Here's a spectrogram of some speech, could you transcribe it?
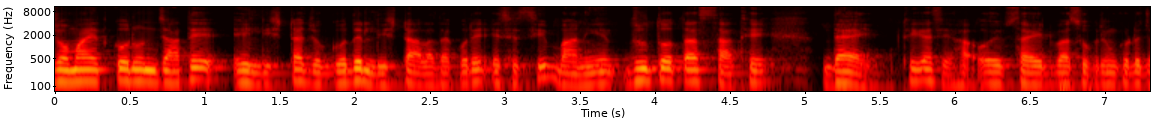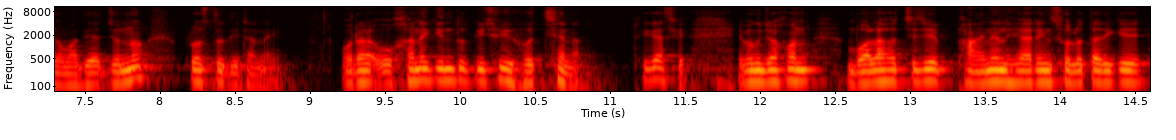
জমায়েত করুন, যাতে এই লিস্টটা যোগ্যদের লিস্টটা আলাদা করে এসএসসি বানিয়ে দ্রুততার সাথে দেয়। ঠিক আছে? ওয়েবসাইট বা সুপ্রিম কোর্টে জমা দেওয়ার জন্য প্রস্তুতিটা নেয়। ওরা ওখানে কিন্তু কিছুই হচ্ছে না, ঠিক আছে? এবং যখন বলা হচ্ছে যে ফাইনাল হিয়ারিং ষোলো তারিখে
